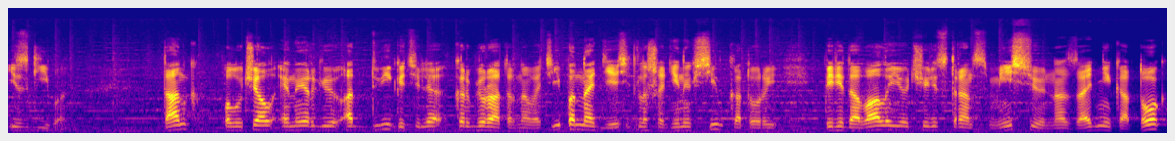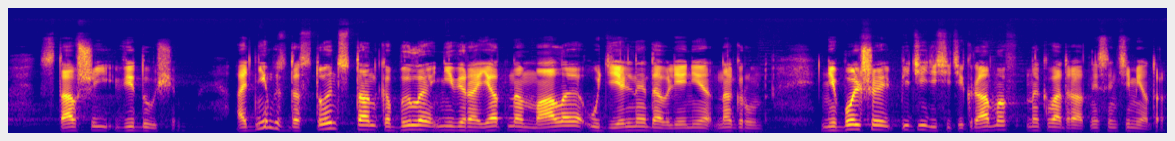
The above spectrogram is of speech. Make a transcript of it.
изгиба. Танк получал энергию от двигателя карбюраторного типа на 10 лошадиных сил, который передавал ее через трансмиссию на задний каток, ставший ведущим. Одним из достоинств танка было невероятно малое удельное давление на грунт, не больше 50 граммов на квадратный сантиметр.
